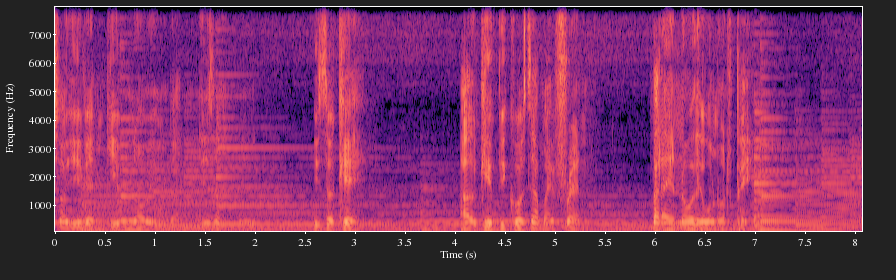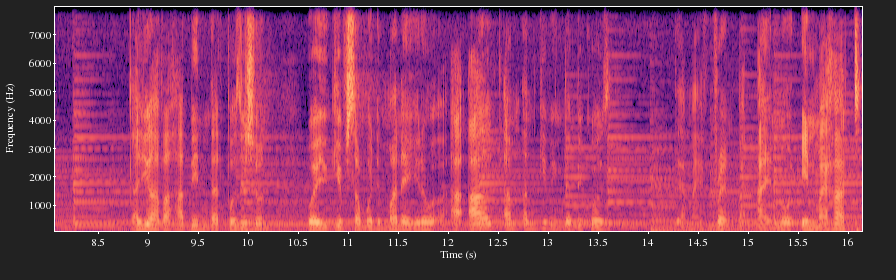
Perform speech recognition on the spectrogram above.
So even give knowing that it's okay. I'll give because they're my friend, but I know they will not pay. Have you ever been in that position where you give somebody money? You know, I, I'm giving them because they're my friend, but I know in my heart,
